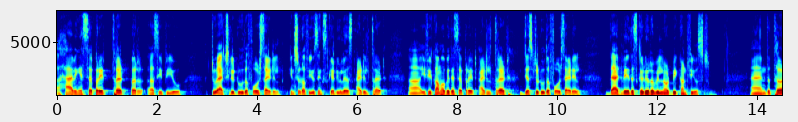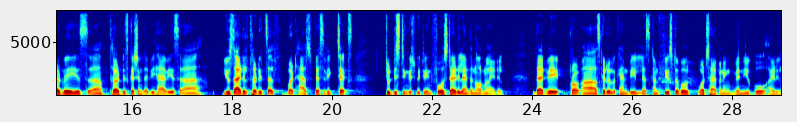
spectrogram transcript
uh, having a separate thread per uh, CPU to actually do the force idle. Instead of using scheduler's idle thread, uh, if you come up with a separate idle thread just to do the force idle, that way the scheduler will not be confused. And the third way is, uh, third discussion that we have is uh, use the idle thread itself, but have specific checks to distinguish between forced idle and the normal idle. That way, pro, uh, scheduler can be less confused about what's happening when you go idle.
